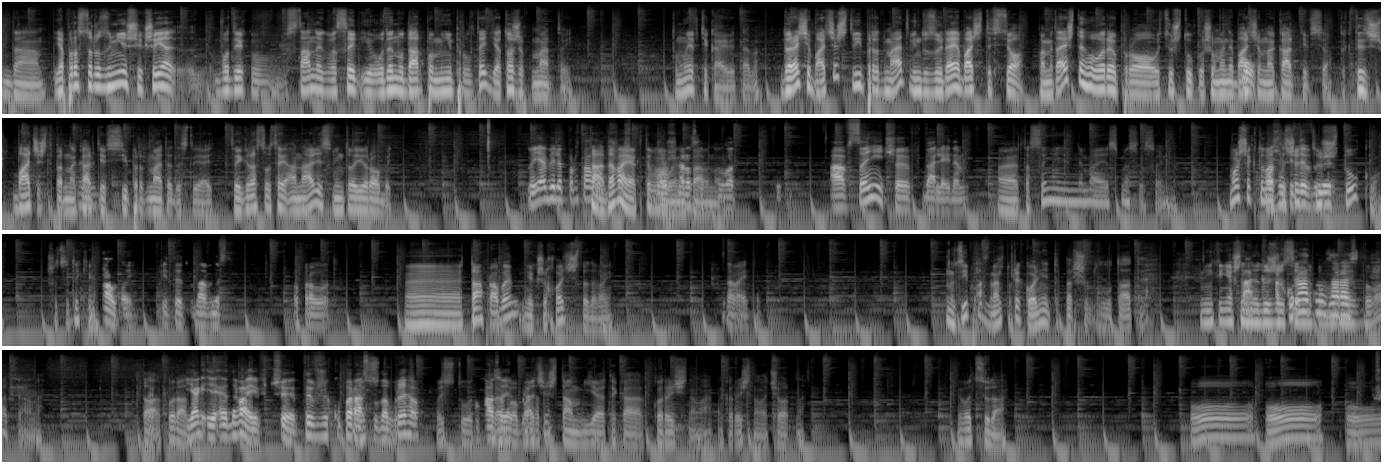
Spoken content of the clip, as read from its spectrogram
Да. Я просто розумію, що якщо я от як стану як Василь і один удар по мені прилетить, я теж помертвий. Тому я втікаю від тебе. До речі, бачиш твій предмет, він дозволяє бачити все. Пам'ятаєш, ти говорив про цю штуку, що ми не бачимо на карті все. Так ти ж бачиш тепер на карті всі предмети, де стоять. Це якраз оцей аналіз, він то і робить. Ну я біля порталу. Та, давай, активовуй, можу раз напевно. активувати. А в синій чи далі йдемо? Е, та синій немає смислу сильно. Можеш активувати Можемо ще піти цю вниз. штуку. Що це таке? Портал той. Піти туди вниз. Попробувати. Е, та. Пробуємо? Якщо хочеш, то давай. Давайте. Ну, цей Класна предмет штука. прикольний тепер, щоб лутати. Він, звісно, Так, не дуже акуратно сильно зараз. зараз... вбивати, але. Так, акуратно. Як, я- давай, вчи. Ти вже купа раз Ось туди тут. пригав. Ось тут. Показує, треба, як пригати. бачиш, там є така коричнева, коричнева чорна. І от сюди. О, о, о.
